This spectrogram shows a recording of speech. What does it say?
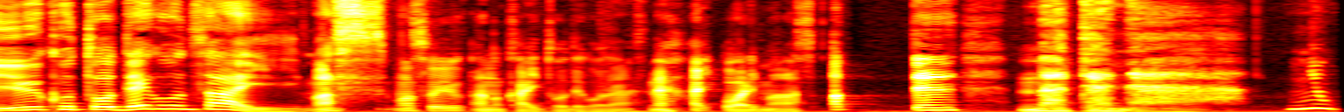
いうことでございます。まあそういうあの回答でございますね。はい、終わります。あってん、またなにょ。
